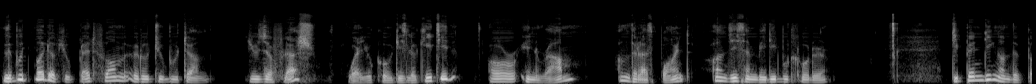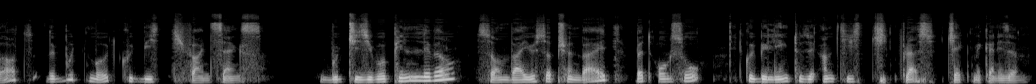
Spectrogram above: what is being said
The boot mode of your platform allows to boot on user flash, where your code is located, or in RAM, on the last point, on this embedded bootloader. Depending on the part, the boot mode could be defined thanks boot T0 pin level, some various option byte, but also it could be linked to the empty flash check mechanism.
